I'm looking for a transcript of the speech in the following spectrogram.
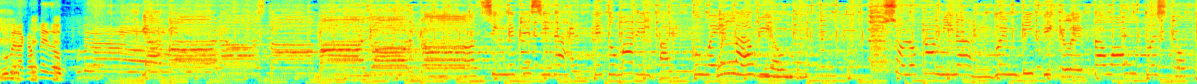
¡Súbela, Caunedo! ¡Súbela! Viajar hasta Mallorca sin necesidad de tomar o el avión. Solo caminando en bicicleta o autostop.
